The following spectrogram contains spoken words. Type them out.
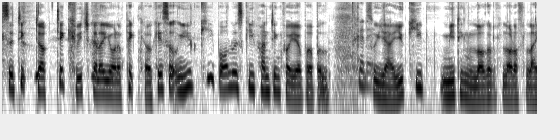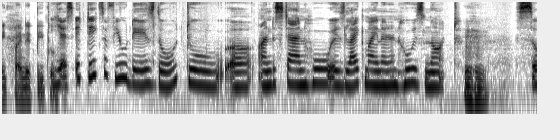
So tick tock tick which color you want to pick okay? So you keep always keep hunting for your purple. Correct. so yeah you keep meeting lot of, lot of like-minded people. Yes it takes a few days though to uh, understand who is like-minded and who is not. Mm-hmm. so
